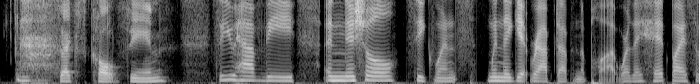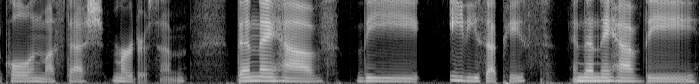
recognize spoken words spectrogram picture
sex cult scene so you have the initial sequence when they get wrapped up in the plot, where they hit Bicycle and Mustache murders him. Then they have the Edie set piece, and then they have the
